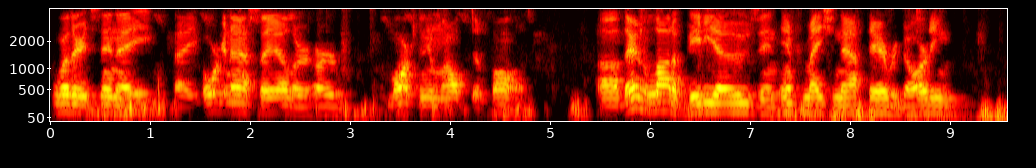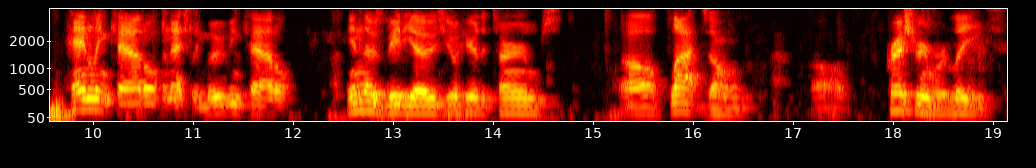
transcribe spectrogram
whether it's in a, a organized sale or, or marketing them off the farm. Uh, there's a lot of videos and information out there regarding handling cattle and actually moving cattle. In those videos, you'll hear the terms uh, flight zone, pressure and release,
